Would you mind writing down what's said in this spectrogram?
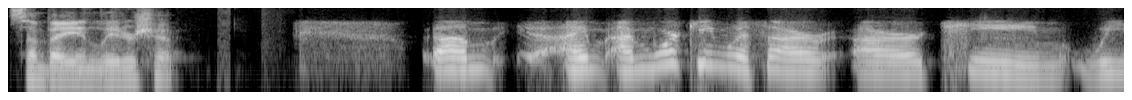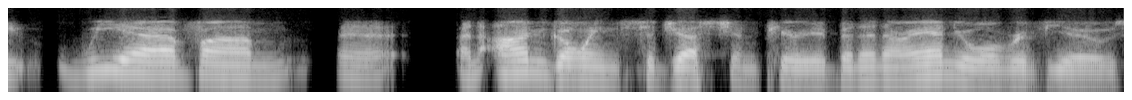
somebody in leadership? Um, I'm I'm working with our our team. We we have um, uh, an ongoing suggestion period, but in our annual reviews,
